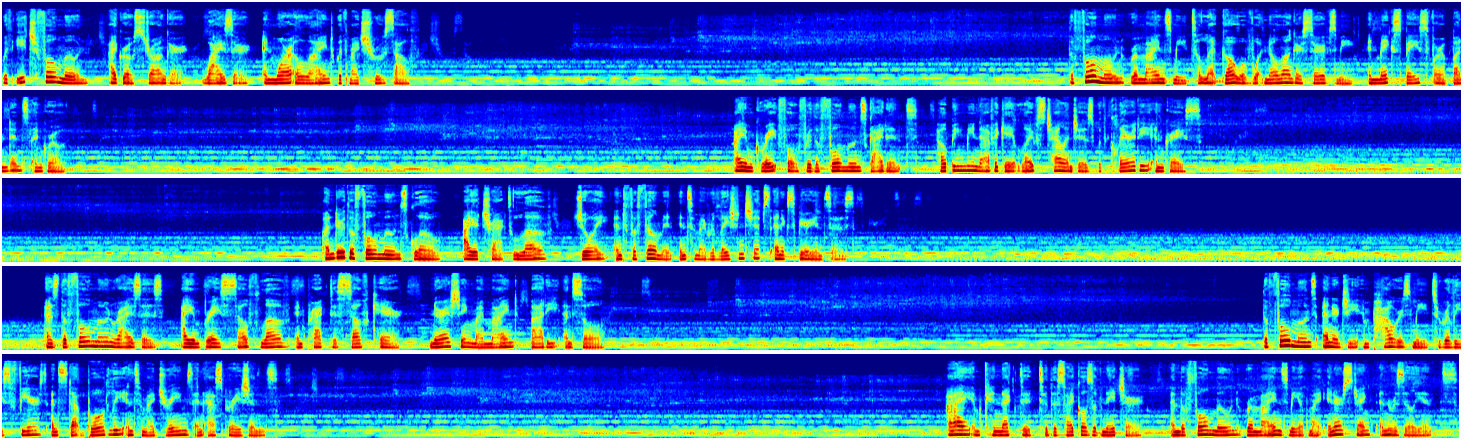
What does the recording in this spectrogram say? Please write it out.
With each full moon, I grow stronger, wiser, and more aligned with my true self. The full moon reminds me to let go of what no longer serves me and make space for abundance and growth. I am grateful for the full moon's guidance, helping me navigate life's challenges with clarity and grace. Under the full moon's glow, I attract love, joy, and fulfillment into my relationships and experiences. As the full moon rises, I embrace self love and practice self care, nourishing my mind, body, and soul. The full moon's energy empowers me to release fears and step boldly into my dreams and aspirations. I am connected to the cycles of nature, and the full moon reminds me of my inner strength and resilience.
